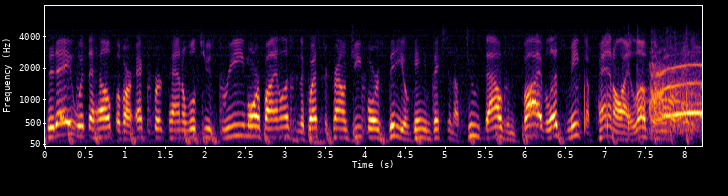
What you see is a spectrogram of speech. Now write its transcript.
Today, with the help of our expert panel, we'll choose three more finalists in the quest to crown G4's Video Game Vixen of 2005. Let's meet the panel. I love them already.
